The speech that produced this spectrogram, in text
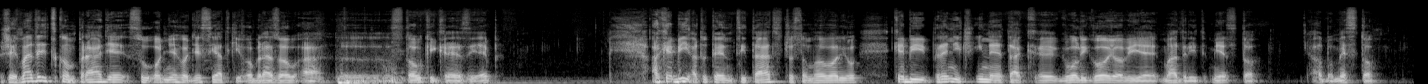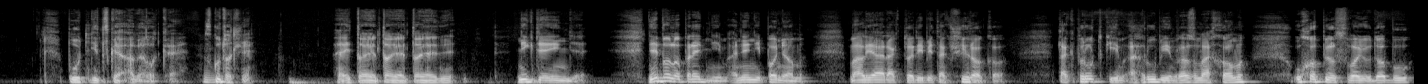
Že v madridskom práde sú od neho desiatky obrazov a e, stovky krézieb. A keby, a je ten citát, čo som hovoril, keby pre nič iné, tak e, kvôli Gojovi je Madrid miesto, alebo mesto pútnické a veľké. Skutočne. Hej, to je, to je, to je ni- nikde inde. Nebolo pred ním a není po ňom maliara, ktorý by tak široko, tak prudkým a hrubým rozmachom uchopil svoju dobu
